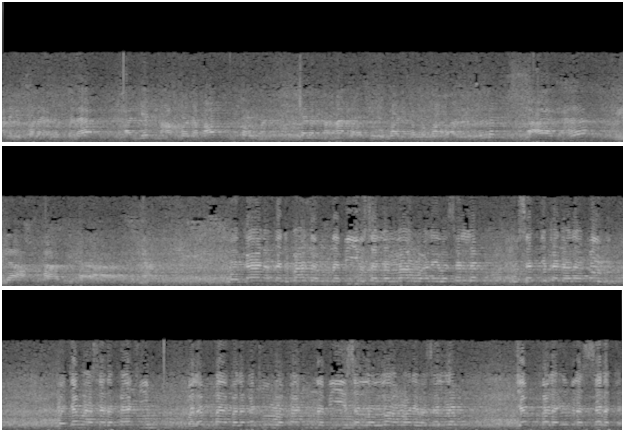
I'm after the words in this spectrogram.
عليه الصلاة والسلام أن يجمع الصدقات من قومه. فلما مات رسول الله صلى الله عليه وسلم أعادها إلى أصحابها. نعم. وكان قد بعثه النبي صلى الله عليه وسلم مصدقا على قومه. وجمع صدقاتهم فلما بلغته وفاة النبي صلى الله عليه وسلم جفل إبل الصدقة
